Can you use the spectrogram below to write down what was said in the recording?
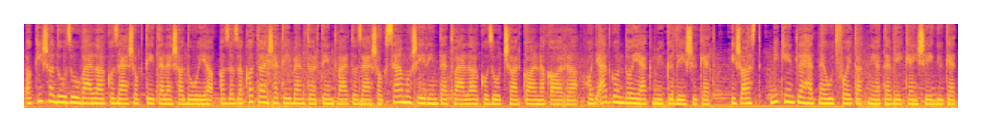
a kisadózó vállalkozások tételes adója, azaz a kata esetében történt változások számos érintett vállalkozót sarkalnak arra, hogy átgondolják működésüket, és azt, miként lehetne úgy folytatni a tevékenységüket,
